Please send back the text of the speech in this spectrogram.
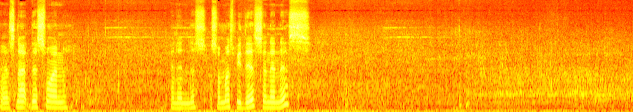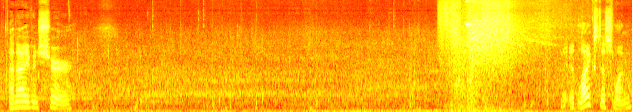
And it's not this one and then this. So it must be this and then this. I'm not even sure. It- likes this one.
